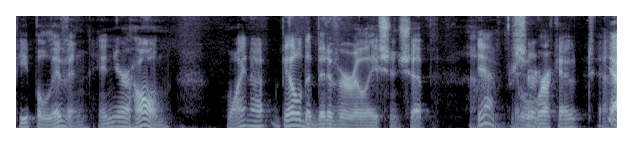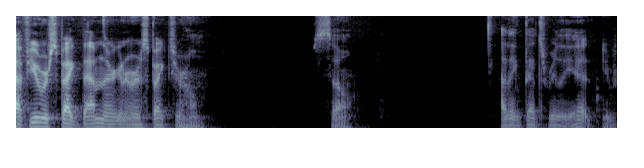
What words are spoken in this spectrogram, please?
people living in your home, why not build a bit of a relationship? Uh, Yeah, for it'll sure. work out. uh, Yeah, if you respect them, they're going to respect your home. So I think that's really it. You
